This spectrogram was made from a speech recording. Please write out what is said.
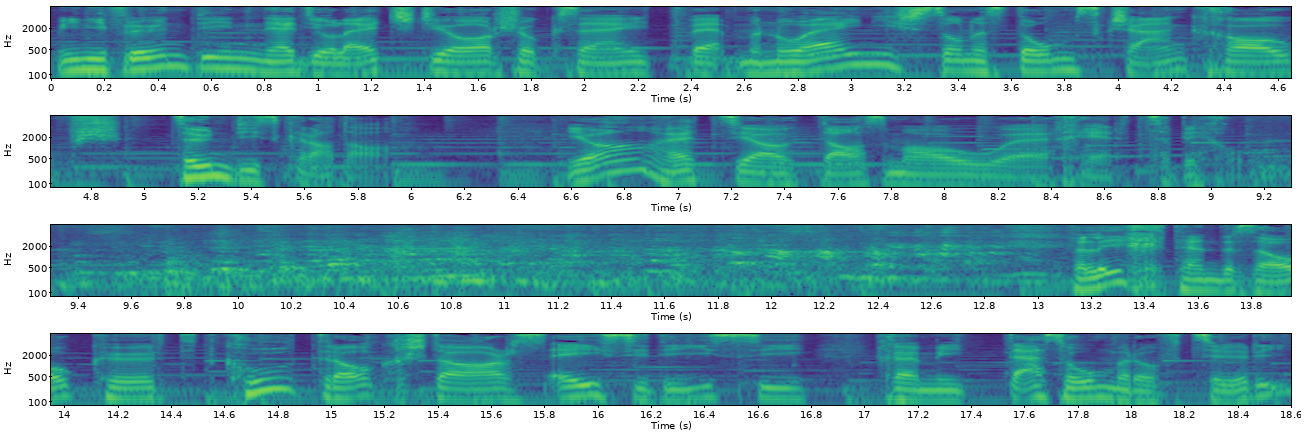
Meine Freundin hat ja letztes Jahr schon gesagt, wenn man noch einmal so ein dummes Geschenk kaufst, zünd es gerade an. Ja, hat sie auch das Mal äh, Kerzen bekommen. Vielleicht habt ihr es auch gehört, die Kult Rockstars ACDC kommen diesen Sommer auf Zürich.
